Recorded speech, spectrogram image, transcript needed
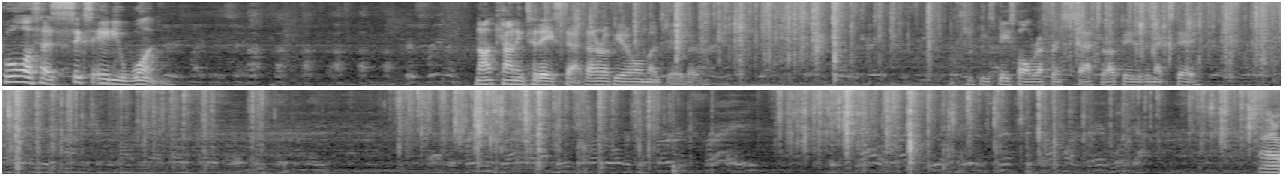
Pujols has 681. Not counting today's stats. I don't know if he had a home run today, but these baseball reference stats are updated the next day. After Freeman grounded out, moves the runner over to third. Trea, to shallow right field. David Smith to Cal Marte. Look out. I don't know,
